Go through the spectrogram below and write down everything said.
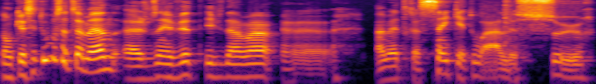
Donc, euh, c'est tout pour cette semaine. Euh, je vous invite évidemment euh, à mettre 5 étoiles sur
